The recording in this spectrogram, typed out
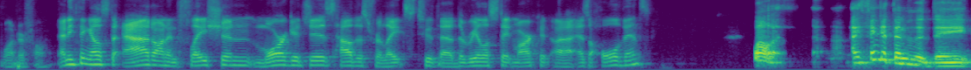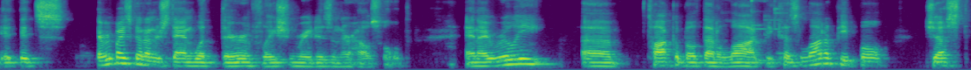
Wonderful. Anything else to add on inflation, mortgages, how this relates to the, the real estate market uh, as a whole, Vince? Well, I think at the end of the day, it, it's everybody's got to understand what their inflation rate is in their household. And I really uh, talk about that a lot because a lot of people just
